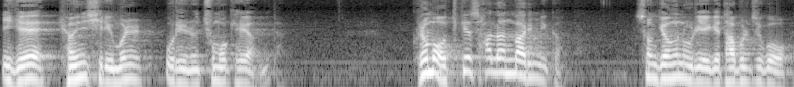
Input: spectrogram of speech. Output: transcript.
이게 현실임을 우리는 주목해야 합니다. 그러면 어떻게 살란 말입니까? 성경은 우리에게 답을 주고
